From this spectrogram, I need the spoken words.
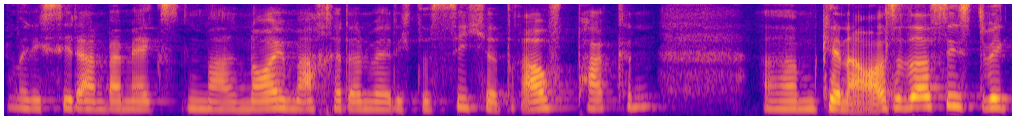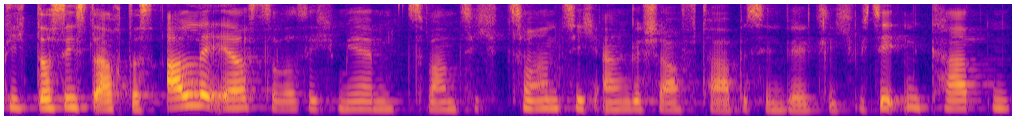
Wenn ich sie dann beim nächsten Mal neu mache, dann werde ich das sicher draufpacken. Ähm, genau, also das ist wirklich, das ist auch das allererste, was ich mir im 2020 angeschafft habe, sind wirklich Visitenkarten.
